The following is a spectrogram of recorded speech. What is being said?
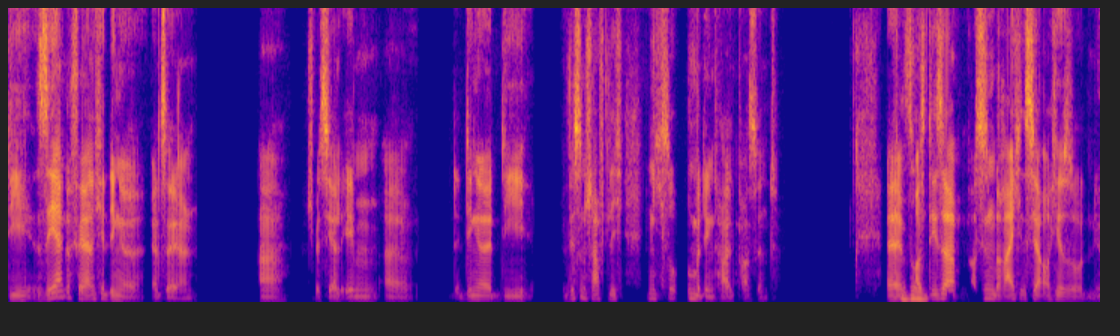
die sehr gefährliche Dinge erzählen. Äh, speziell eben äh, Dinge, die wissenschaftlich nicht so unbedingt haltbar sind. Äh, So. aus dieser aus diesem Bereich ist ja auch hier so die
